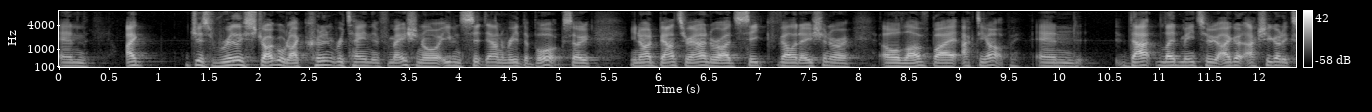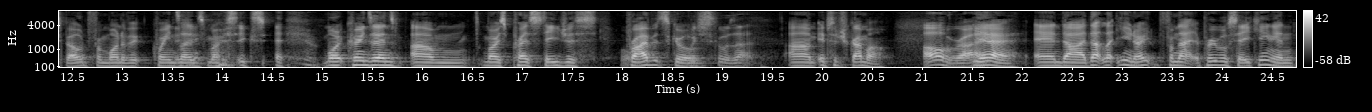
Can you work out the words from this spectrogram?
and I just really struggled. I couldn't retain the information or even sit down and read the book. So, you know, I'd bounce around or I'd seek validation or or love by acting up, and that led me to I got actually got expelled from one of Queensland's most ex, Queensland's um, most prestigious private schools, Which school was that? um, Ipswich Grammar. Oh, right. Yeah, and uh, that let you know from that approval seeking and.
